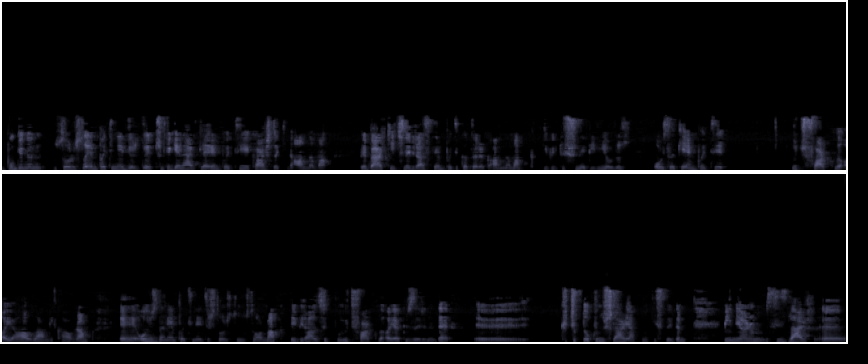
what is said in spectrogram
bugünün sorusu empati nedirdi? Çünkü genellikle empatiyi karşıdakini anlamak ve belki içine biraz sempati katarak anlamak gibi düşünebiliyoruz. Oysa ki empati üç farklı ayağı olan bir kavram. E, o yüzden empati nedir sorusunu sormak ve birazcık bu üç farklı ayak üzerinde e, küçük dokunuşlar yapmak istedim. Bilmiyorum sizler e,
